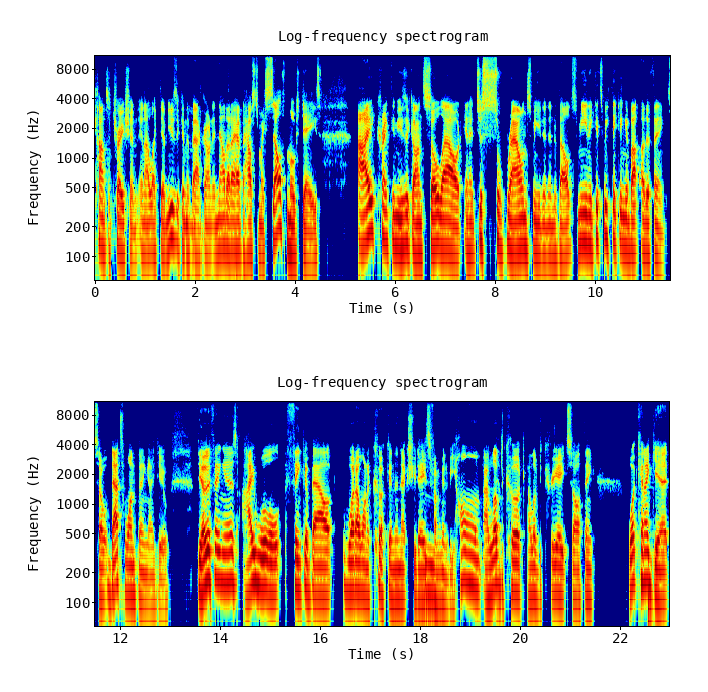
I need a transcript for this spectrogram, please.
concentration, and I like to have music in the Mhm. background. And now that I have the house to myself most days, I crank the music on so loud and it just surrounds me and it envelops me and it gets me thinking about other things. So that's one thing I do. The other thing is I will think about what I want to cook in the next few days if Mm. I'm going to be home. I love to cook, I love to create. So I'll think, what can I get?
